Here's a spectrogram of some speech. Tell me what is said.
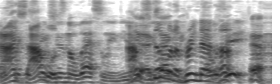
I- like I was- no Vaseline. You know? I'm Yeah, still gonna bring that, that was up. it. Yeah.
